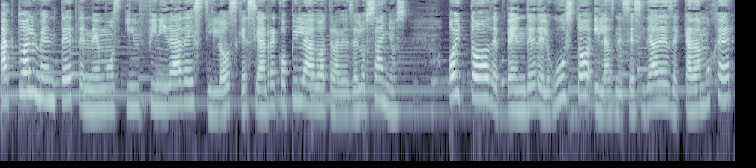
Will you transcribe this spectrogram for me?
Actualmente tenemos infinidad de estilos que se han recopilado a través de los años. Hoy todo depende del gusto y las necesidades de cada mujer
